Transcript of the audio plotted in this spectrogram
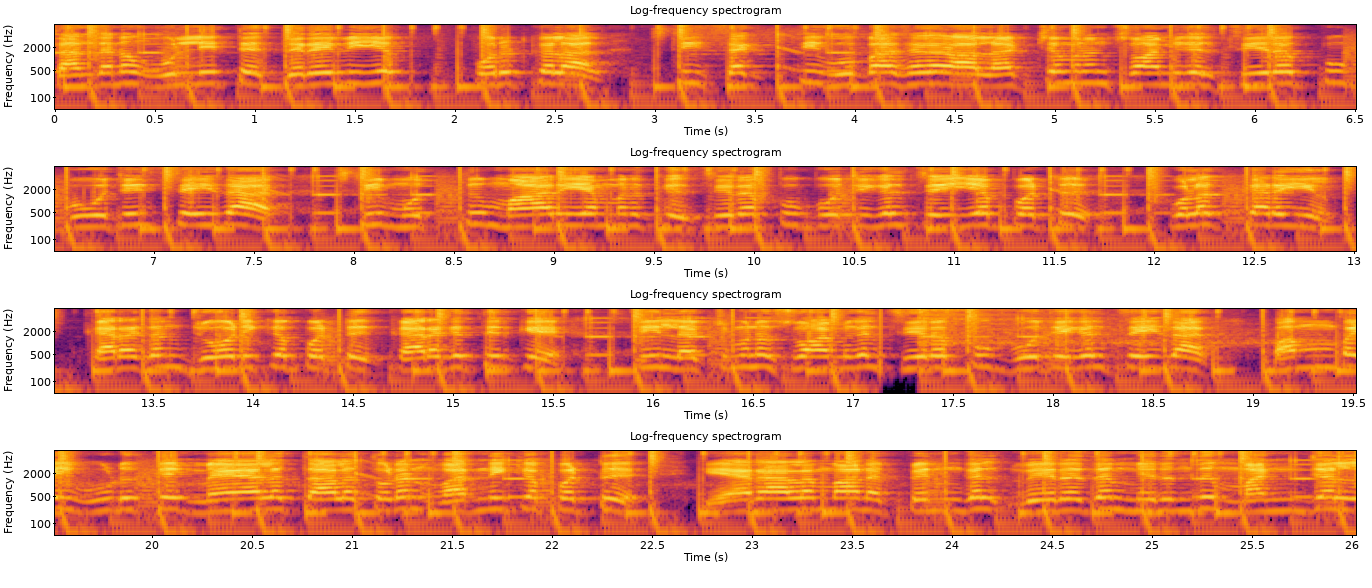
சந்தனம் உள்ளிட்ட திரவிய பொருட்களால் ஸ்ரீ சக்தி உபாசகர் லட்சுமணன் சுவாமிகள் சிறப்பு பூஜை செய்தார். ஸ்ரீ முத்து மாரியம்மனுக்கு சிறப்பு பூஜைகள் செய்யப்பட்டு குளக்கரையில் கரகம் ஜோடிக்கப்பட்டு கரகத்திற்கு ஸ்ரீ லட்சுமண சுவாமிகள் சிறப்பு பூஜைகள் செய்தார். பம்பை உடுக்கை மேல தாளத்துடன் வர்ணிக்கப்பட்டு ஏராளமான பெண்கள் விரதம் இருந்து மஞ்சள்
